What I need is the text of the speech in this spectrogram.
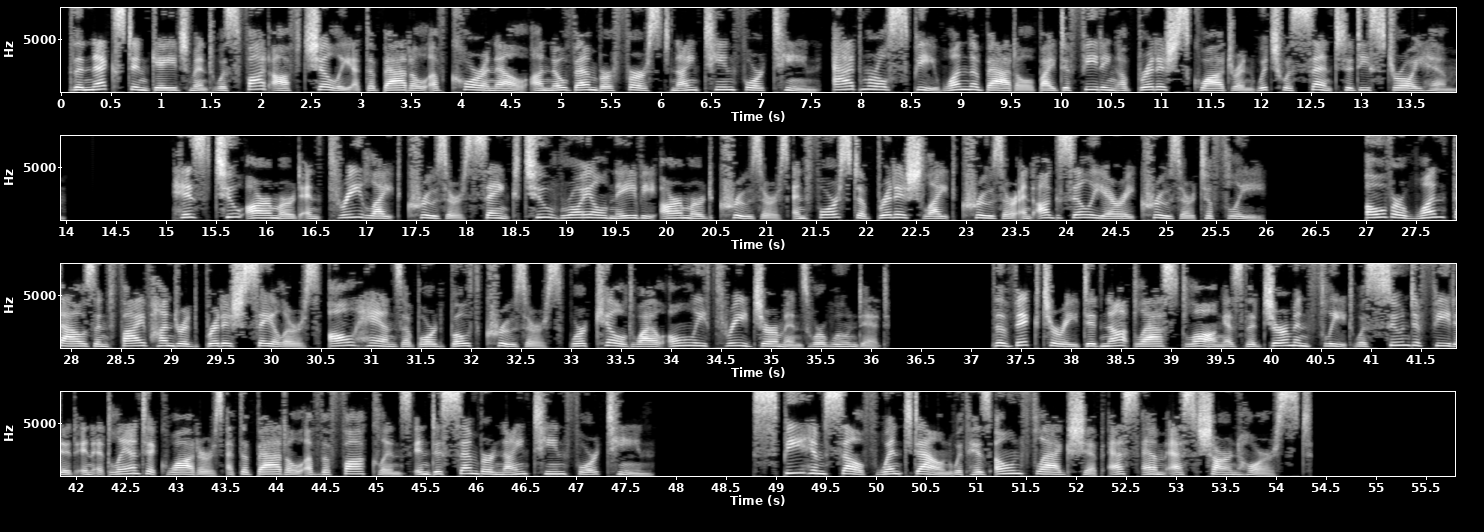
The next engagement was fought off Chile at the Battle of Coronel on November 1, 1914. Admiral Spee won the battle by defeating a British squadron which was sent to destroy him. His two armoured and three light cruisers sank two Royal Navy armoured cruisers and forced a British light cruiser and auxiliary cruiser to flee. Over 1,500 British sailors all hands aboard both cruisers were killed while only three Germans were wounded. The victory did not last long as the German fleet was soon defeated in Atlantic waters at the Battle of the Falklands in December 1914. Spee himself went down with his own flagship SMS Scharnhorst.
